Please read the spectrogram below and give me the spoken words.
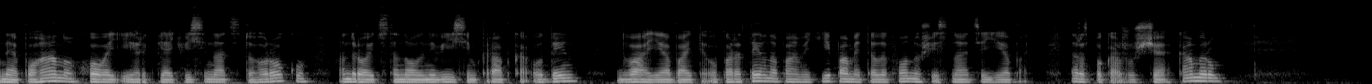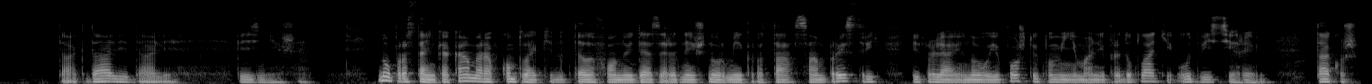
непогано. Huawei Y5 2018 року. Android встановлений 8.1, 2 ГБ оперативна пам'ять і пам'ять телефону 16 ГБ. Зараз покажу ще камеру. Так, далі, далі, пізніше. Ну, простенька камера. В комплекті до телефону йде зарядний шнур мікро та сам пристрій. Відправляю новою поштою по мінімальній предоплаті у 200 гривень. Також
